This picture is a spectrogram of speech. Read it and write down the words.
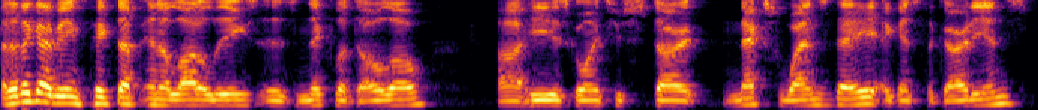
Another guy being picked up in a lot of leagues is Nick Lodolo. Uh, he is going to start next Wednesday against the Guardians.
